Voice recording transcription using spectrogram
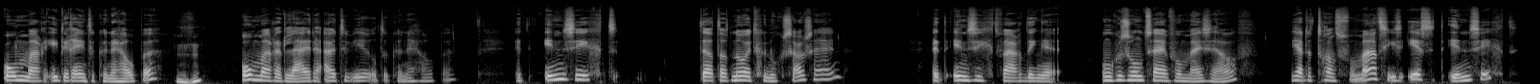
Om maar iedereen te kunnen helpen. Mhm. om maar het lijden uit de wereld te kunnen helpen. Het inzicht dat dat nooit genoeg zou zijn. Het inzicht waar dingen ongezond zijn voor mijzelf. Ja, de transformatie is eerst het inzicht.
